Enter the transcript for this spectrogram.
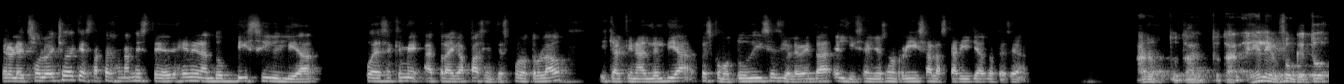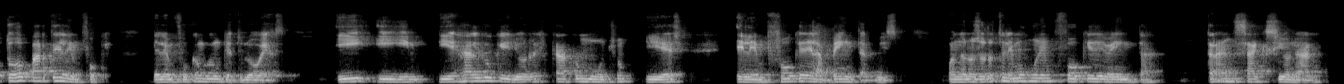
Pero el solo hecho de que esta persona me esté generando visibilidad puede ser que me atraiga pacientes por otro lado y que al final del día, pues como tú dices, yo le venda el diseño, sonrisa, las carillas, lo que sea. Claro, total, total. Es el enfoque, todo, todo parte del enfoque, del enfoque con que tú lo veas. Y, y, y es algo que yo rescato mucho y es el enfoque de la venta, Luis. Cuando nosotros tenemos un enfoque de venta transaccional,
